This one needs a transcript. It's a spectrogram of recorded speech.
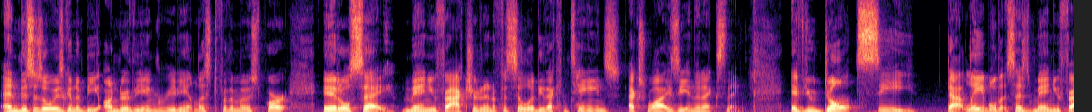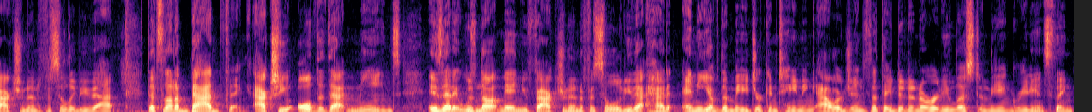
and this is always going to be under the ingredient list for the most part. It'll say manufactured in a facility that contains XYZ and the next thing. If you don't see that label that says manufactured in a facility that that's not a bad thing. Actually, all that that means is that it was not manufactured in a facility that had any of the major containing allergens that they didn't already list in the ingredients thing.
